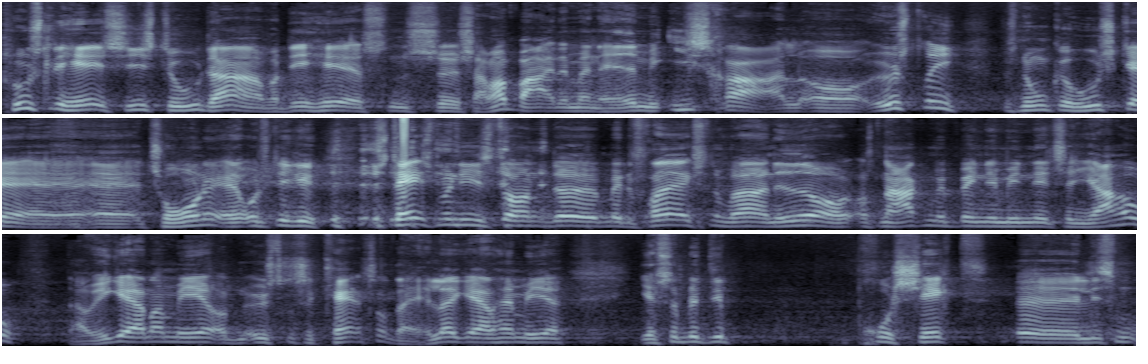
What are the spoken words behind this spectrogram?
pludselig her i sidste uge, der var det her sådan, samarbejde, man havde med Israel og Østrig. Hvis nogen kan huske, at, at Torne, øh, undskyld, statsministeren, der, Mette Frederiksen, var nede og, og snakke med Benjamin Netanyahu, der jo ikke er der mere, og den østrigske kansler, der heller ikke er der mere. Ja, så blev det projekt øh, ligesom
